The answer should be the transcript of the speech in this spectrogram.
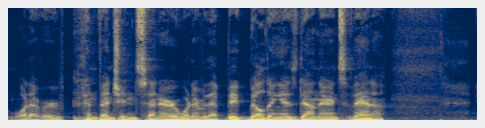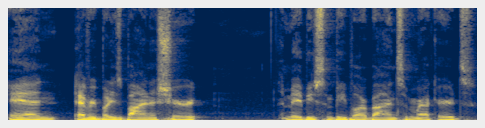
whatever, convention center, whatever that big building is down there in Savannah. And everybody's buying a shirt. And maybe some people are buying some records.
